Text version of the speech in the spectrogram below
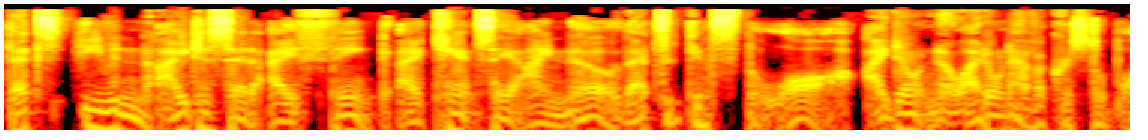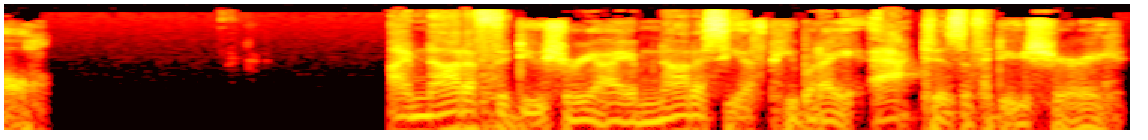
that's even, I just said, I think. I can't say I know. That's against the law. I don't know. I don't have a crystal ball. I'm not a fiduciary. I am not a CFP, but I act as a fiduciary.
